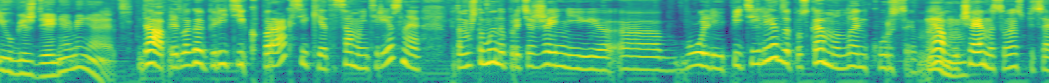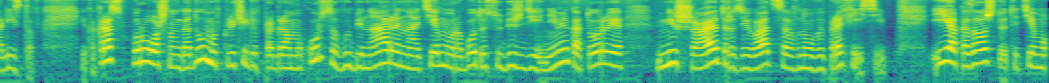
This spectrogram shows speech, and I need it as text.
и убеждение меняется. Да, предлагаю перейти к практике. Это самое интересное, потому что мы на протяжении э, более пяти лет запускаем онлайн-курсы. Мы угу. обучаем СММ-специалистов. И как раз в прошлом году мы включили в программу курсов вебинары на тему работы с убеждениями, которые мешают развиваться в новой профессии. И оказалось, что эта тема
